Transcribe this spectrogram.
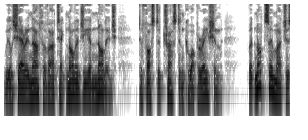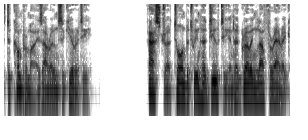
We'll share enough of our technology and knowledge to foster trust and cooperation, but not so much as to compromise our own security. Astra, torn between her duty and her growing love for Eric,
